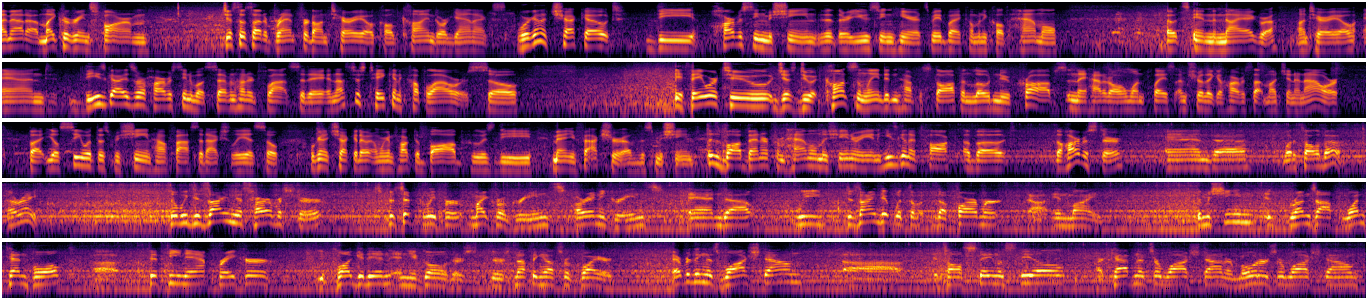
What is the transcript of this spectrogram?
I'm at a microgreens farm just outside of Brantford, Ontario called Kind Organics. We're gonna check out the harvesting machine that they're using here. It's made by a company called Hamel It's in Niagara, Ontario, and these guys are harvesting about 700 flats today, and that's just taking a couple hours. So if they were to just do it constantly and didn't have to stop and load new crops and they had it all in one place, I'm sure they could harvest that much in an hour but you'll see with this machine how fast it actually is. So we're gonna check it out and we're gonna talk to Bob, who is the manufacturer of this machine. This is Bob Benner from Hamel Machinery and he's gonna talk about the harvester and uh, what it's all about. All right. So we designed this harvester specifically for microgreens or any greens and uh, we designed it with the, the farmer uh, in mind. The machine it runs off 110 volt, uh, 15 amp breaker, you plug it in and you go. There's, there's nothing else required. Everything is washed down. Uh, it's all stainless steel. Our cabinets are washed down. Our motors are washed down.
